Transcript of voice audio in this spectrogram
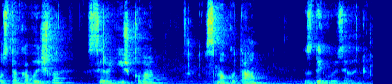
Ось така вийшла сироїжкова смакота з дикою зеленю.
